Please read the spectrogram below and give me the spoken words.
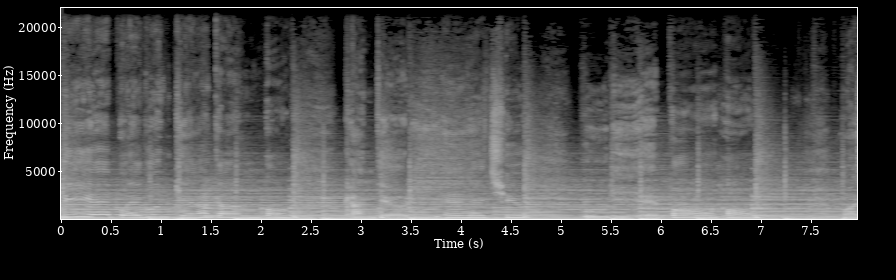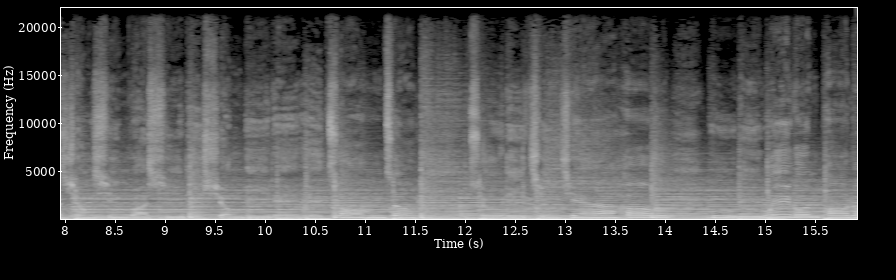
你会陪阮行江湖，牵着你的手。有你的保护，我相信我是你上美丽的创造。祝你真正好，有你为阮铺路，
